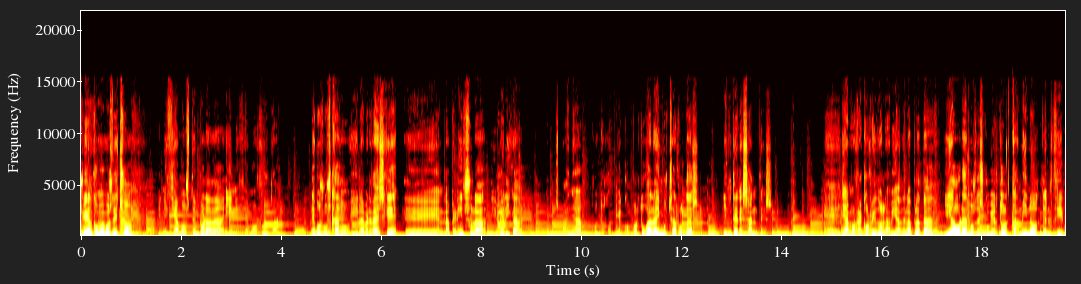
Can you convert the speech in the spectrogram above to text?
Pues bien, como hemos dicho, iniciamos temporada e iniciamos ruta. Hemos buscado y la verdad es que eh, en la península ibérica, España, junto también con Portugal, hay muchas rutas interesantes. Eh, ya hemos recorrido la Vía de la Plata y ahora hemos descubierto el Camino del Cid.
